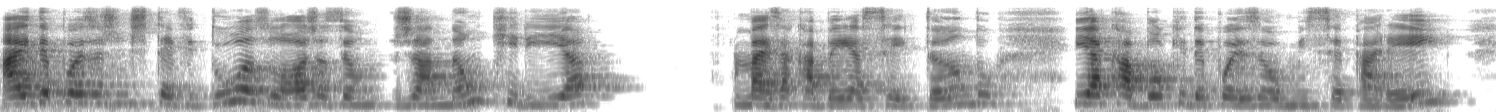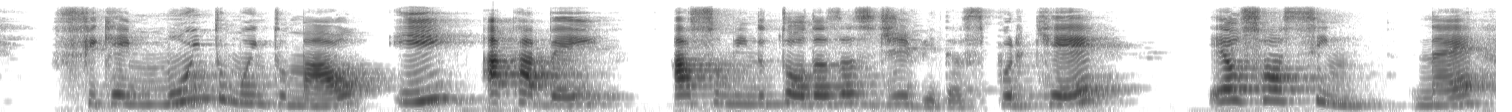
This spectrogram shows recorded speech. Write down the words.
Aí depois a gente teve duas lojas, eu já não queria, mas acabei aceitando e acabou que depois eu me separei. Fiquei muito, muito mal e acabei assumindo todas as dívidas, porque eu sou assim, né?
